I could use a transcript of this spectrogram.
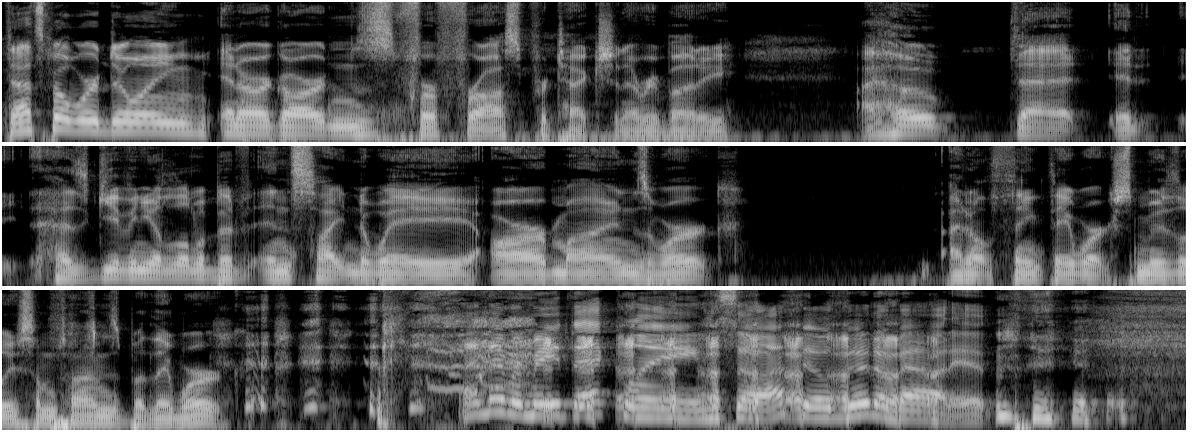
that's what we're doing in our gardens for frost protection. Everybody, I hope that it has given you a little bit of insight into the way our minds work. I don't think they work smoothly sometimes, but they work. I never made that claim, so I feel good about it.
